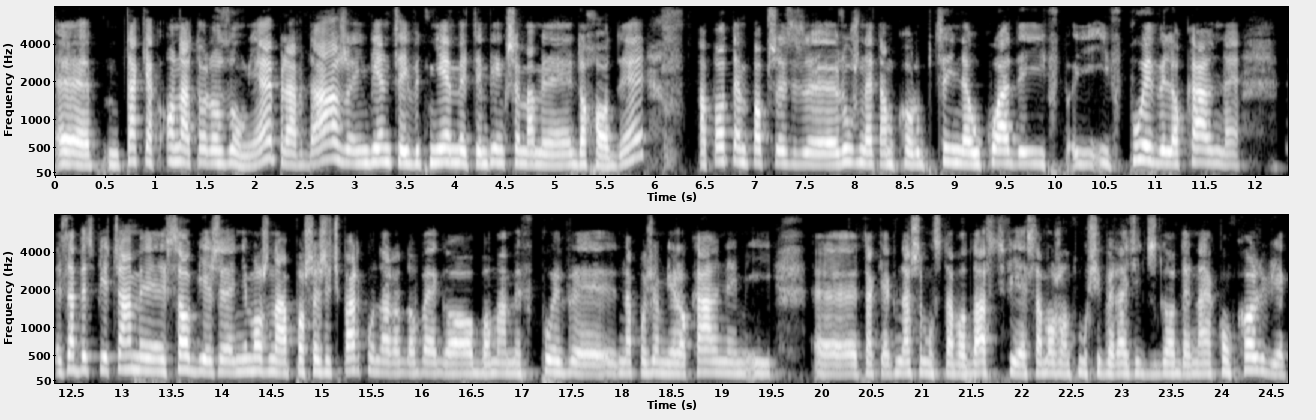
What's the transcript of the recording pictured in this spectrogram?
e, tak jak ona to rozumie, prawda, że im więcej wytniemy, tym większe mamy dochody, a potem poprzez różne tam korupcyjne układy i, i, wpływy lokalne zabezpieczamy sobie, że nie można poszerzyć parku narodowego, bo mamy wpływy na poziomie lokalnym i e, tak jak w naszym ustawodawstwie samorząd musi wyrazić zgodę na jakąkolwiek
